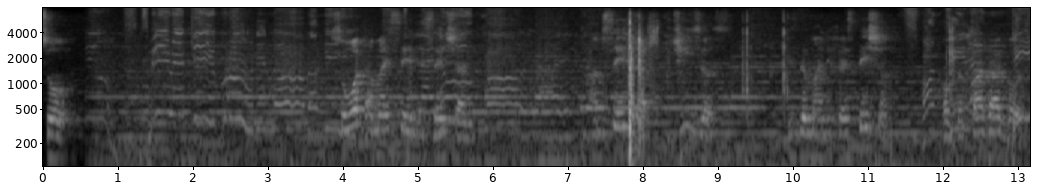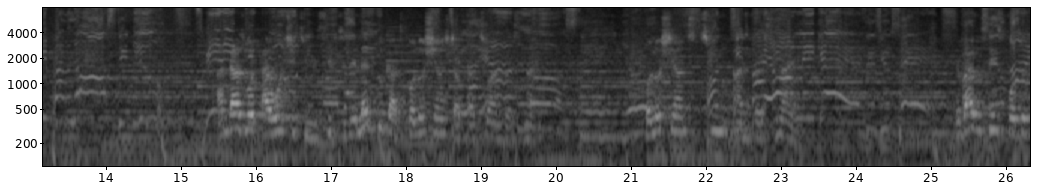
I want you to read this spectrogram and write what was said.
So, so what am I saying essentially? I'm saying that Jesus is the manifestation of the Father God. And that's what I want you to receive today. Let's look at Colossians chapter 2 and verse 9. Colossians 2 and verse 9. The Bible says, For the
